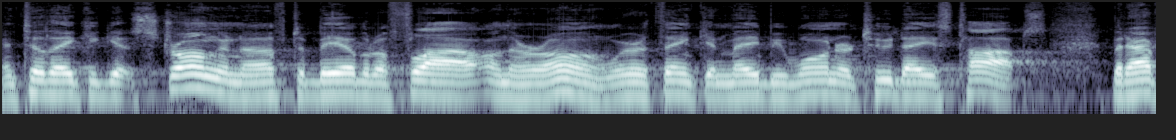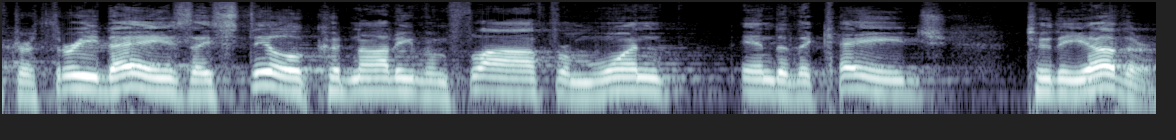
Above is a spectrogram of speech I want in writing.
until they could get strong enough to be able to fly on their own. We were thinking maybe one or two days tops. But after three days, they still could not even fly from one end of the cage to the other.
